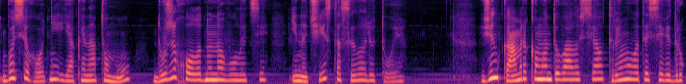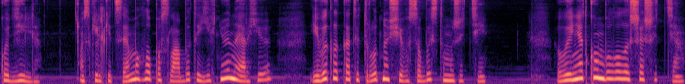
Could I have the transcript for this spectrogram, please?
бо сьогодні, як і на тому, дуже холодно на вулиці і нечиста сила лютує. Жінкам рекомендувалося утримуватися від рукоділля, оскільки це могло послабити їхню енергію і викликати труднощі в особистому житті. Винятком було лише шиття.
